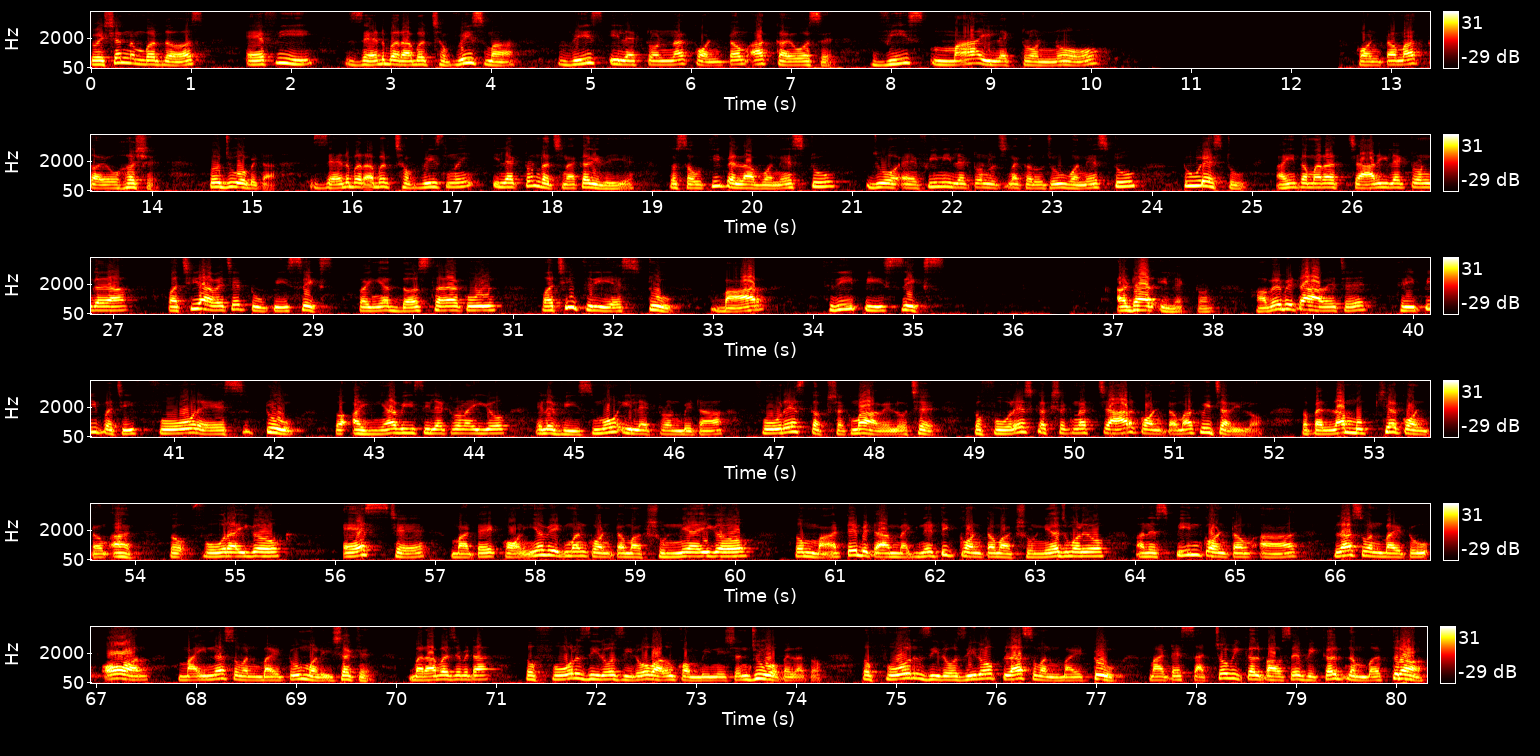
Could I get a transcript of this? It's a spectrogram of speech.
Question number દસ F E Z બરાબર છવ્વીસમાં વીસ ઇલેક્ટ્રોનના ક્વોન્ટમ આ કયો હશે? વીસમાં ઇલેક્ટ્રોનનો ક્વોન્ટમ આ કયો હશે? તો જુઓ બેટા ઝેડ બરાબર છવ્વીસની ઇલેક્ટ્રોન રચના કરી દઈએ. તો સૌથી પહેલાં વન એસ ટુ, જુઓ એફઈની ઇલેક્ટ્રોન રચના કરું છું, one S two two S two. અહીં તમારા ચાર ઇલેક્ટ્રોન ગયા, પછી આવે છે ટુ પી સિક્સ. તો અહીંયા દસ થયા કુલ, પછી થ્રી એસ ટુ બાર થ્રી પી સિક્સ અઢાર ઇલેક્ટ્રોન હવે બેટા આવે છે થ્રી પી પછી ફોર એસ ટુ તો અહીંયા વીસ ઇલેક્ટ્રોન આવી ગયો, એટલે વીસમો ઇલેક્ટ્રોન બેટા ફોર એસ કક્ષકમાં આવેલો છે. તો ફોર એસ કક્ષકના ચાર ક્વોન્ટમ આંક વિચારી લો. તો પહેલાં મુખ્ય ક્વોન્ટમ આંક, તો ફોર આવી ગયો એસ છે, માટે કોણીય વેગમાન ક્વોન્ટમ આંક શૂન્ય આવી ગયો. તો માટે બેટા મેગ્નેટિક ક્વોન્ટમ આંક શૂન્ય જ મળ્યો અને સ્પિન ક્વોન્ટમ આંક plus one by two or minus one by two મળી શકે. બરાબર છે બેટા? તો ફોર ઝીરો ઝીરો વાળું કોમ્બિનેશન જુઓ પહેલાં તો. તો four zero zero plus one by two માટે સાચો વિકલ્પ આવશે વિકલ્પ નંબર ત્રણ.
